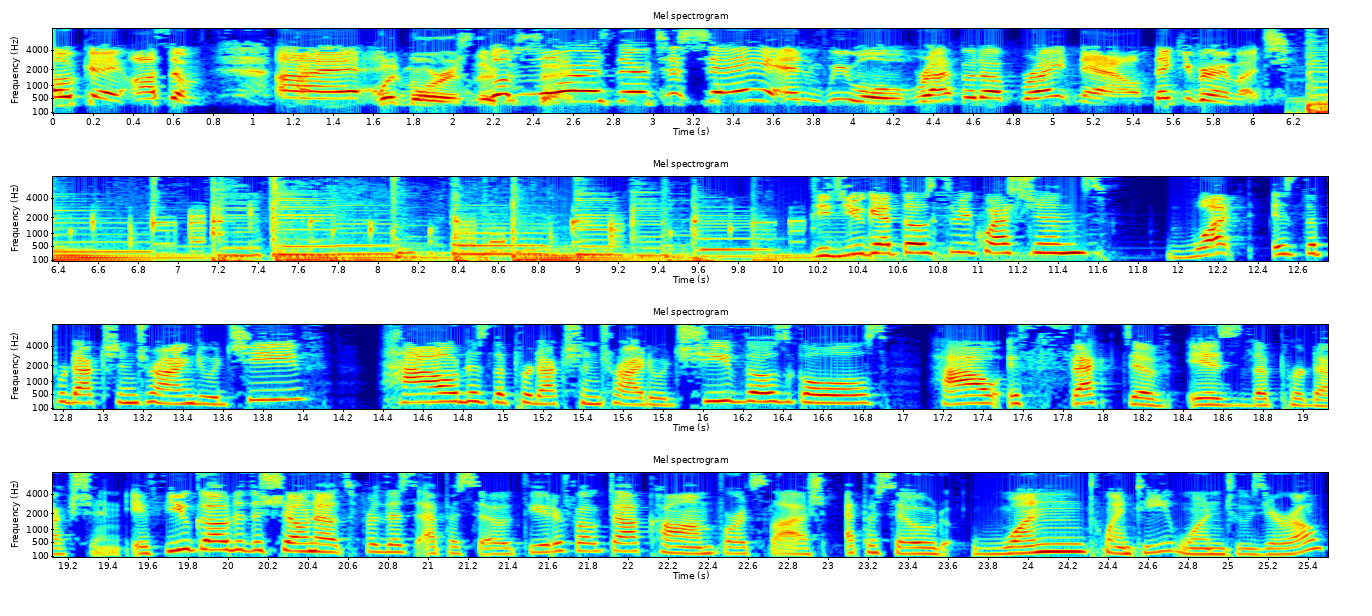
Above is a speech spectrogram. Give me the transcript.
Okay, awesome. Uh, What more is there what to say? more is there to say? And we will wrap it up right now. Thank you very much. Did you get those three questions? What is the production trying to achieve? How does the production try to achieve those goals? How effective is the production? If you go to the show notes for this episode, theatrefolk.com forward slash episode 120, 120,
